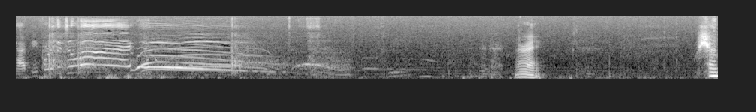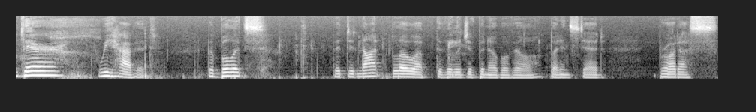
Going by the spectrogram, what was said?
Happy Fourth of July! Woo! All right. And there we have it. The bullets that did not blow up the village of Bonoboville, but instead brought us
